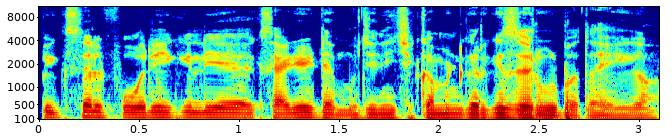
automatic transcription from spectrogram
पिक्सल फोर ए के लिए एक्साइटेड है? मुझे नीचे कमेंट करके ज़रूर बताइएगा।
